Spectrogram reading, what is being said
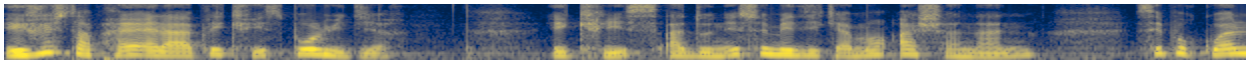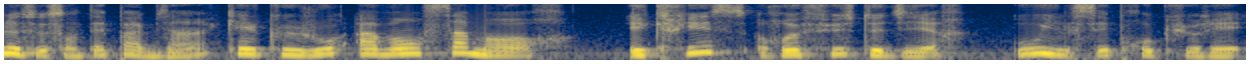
Et juste après, elle a appelé Chris pour lui dire. Et Chris a donné ce médicament à Shannon. C'est pourquoi elle ne se sentait pas bien quelques jours avant sa mort. Et Chris refuse de dire où il s'est procuré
